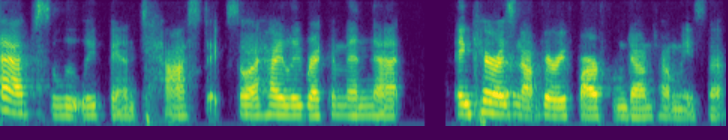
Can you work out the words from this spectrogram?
absolutely fantastic. So I highly recommend that. And Cara's not very far from downtown Mesa.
